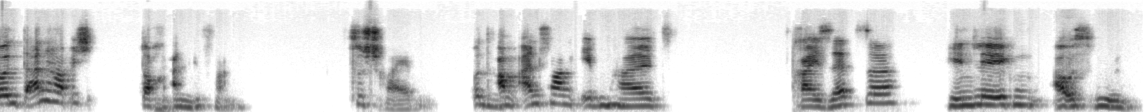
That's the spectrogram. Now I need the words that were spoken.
Und dann habe ich doch angefangen zu schreiben. Und mhm. am Anfang eben halt drei Sätze hinlegen, ausruhen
